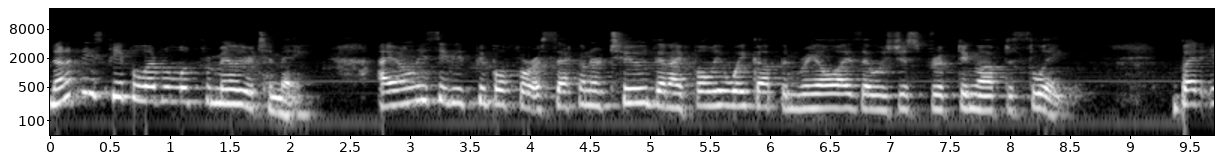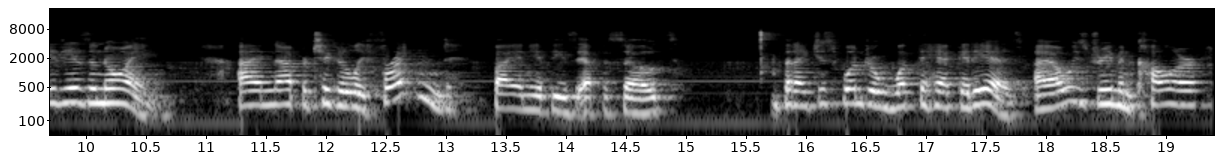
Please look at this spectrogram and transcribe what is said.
None of these people ever look familiar to me. I only see these people for a second or two, then I fully wake up and realize I was just drifting off to sleep. But it is annoying. I'm not particularly frightened by any of these episodes, but I just wonder what the heck it is. I always dream in color,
